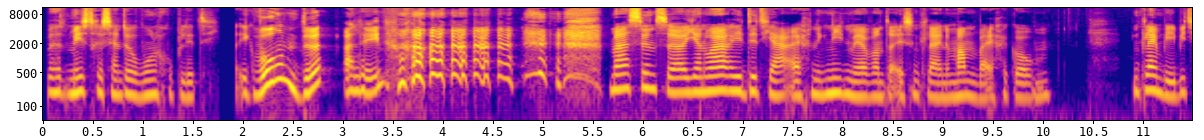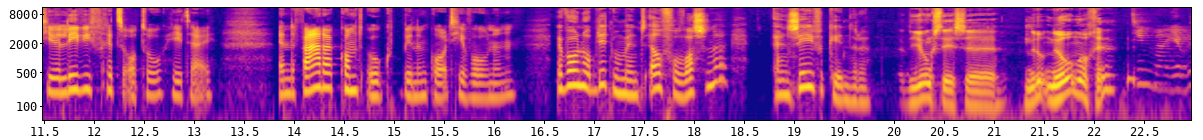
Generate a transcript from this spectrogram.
het meest recente woongroeplid. Ik woonde alleen. maar sinds uh, januari dit jaar eigenlijk niet meer, want er is een kleine man bijgekomen. Een klein babytje, Levi Frits Otto heet hij. En de vader komt ook binnenkort hier wonen. Er wonen op dit moment elf volwassenen en zeven kinderen. De jongste is uh, nul, nul, nog, hè? Tien, ma ja, precies,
